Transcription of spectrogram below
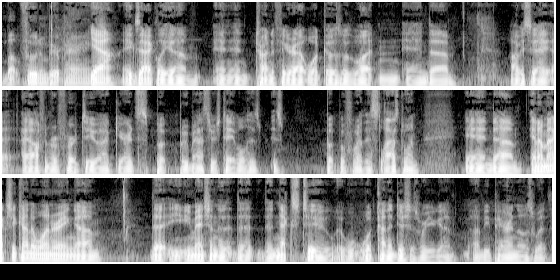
About food and beer pairing. Yeah, exactly. Um, and and trying to figure out what goes with what, and and um, obviously I I often refer to uh, Garrett's book Brewmaster's Table, his his book before this last one, and um, and I'm actually kind of wondering. The, you mentioned the, the, the next two. What kind of dishes were you going to uh, be pairing those with?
